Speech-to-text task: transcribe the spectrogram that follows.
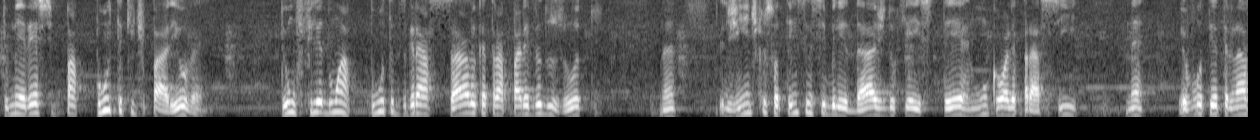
tu merece pra puta que te pariu, velho. Tu é um filho de uma puta desgraçado que atrapalha a vida dos outros. Né? Gente que só tem sensibilidade do que é externo, nunca olha para si, né? Eu voltei a treinar,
